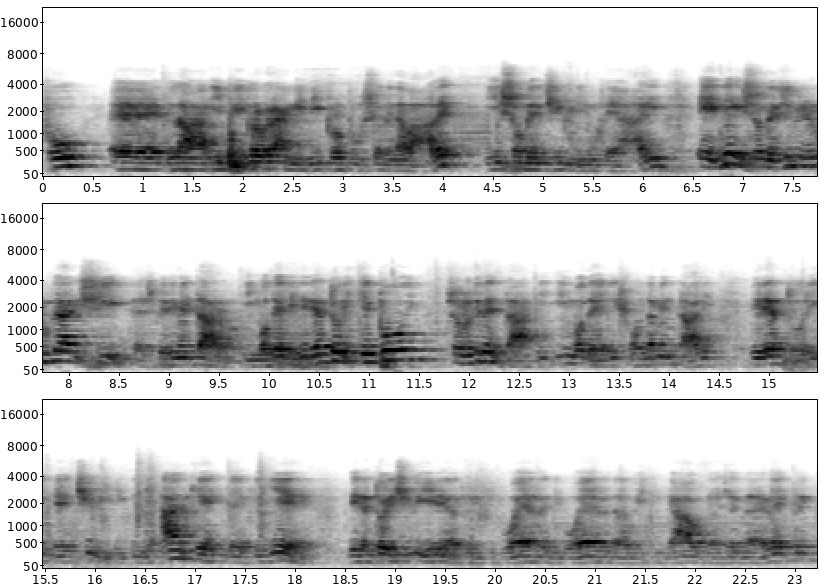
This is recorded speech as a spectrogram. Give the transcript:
Fu eh, la, i, i, programmi di propulsione navale, i sommergibili nucleari e nei sommergibili nucleari si eh, sperimentarono i modelli di reattori che poi sono diventati i modelli fondamentali di reattori eh, civili, quindi anche le filiere di reattori civili, reattori PVR, DVR, della Westinghouse, della General Electric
